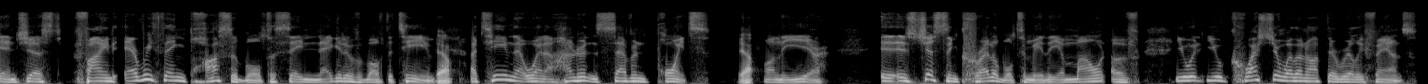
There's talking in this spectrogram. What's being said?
and just find everything possible to say negative about the team. Yep. A team that went 107 points yep. on the year it's just incredible to me the amount of you would you question whether or not they're really fans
